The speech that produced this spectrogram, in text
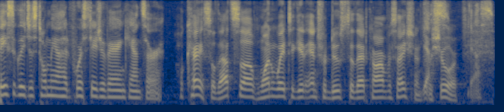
Basically, just told me I had fourth stage ovarian cancer. Okay, so that's uh, one way to get introduced to that conversation for sure. Yes.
